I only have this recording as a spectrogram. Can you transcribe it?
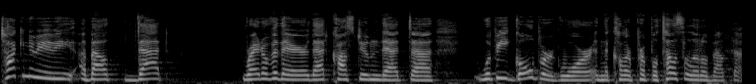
talking to me about that right over there, that costume that uh, Whoopi Goldberg wore in The Color Purple. Tell us a little about that.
